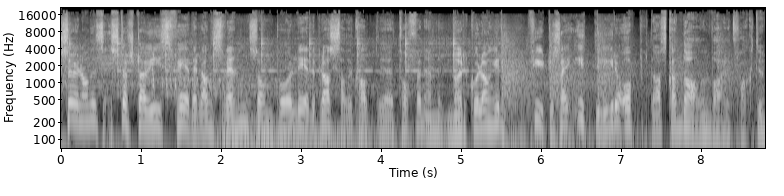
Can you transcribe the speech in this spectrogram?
Sørlandets største avis, Federlandsvennen, som på lederplass hadde kalt eh, Toffen en narkolanger, fyrte seg ytterligere opp da skandalen var et faktum.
